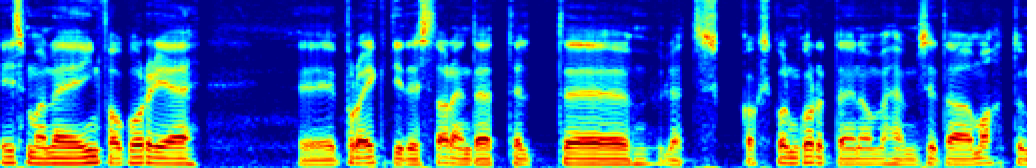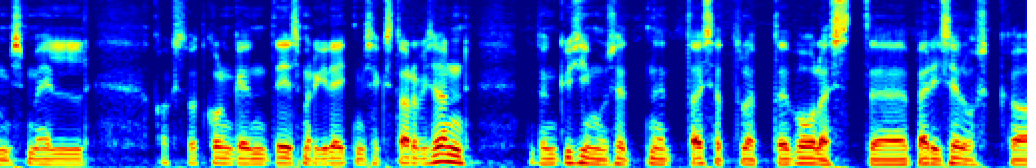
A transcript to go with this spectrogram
esmane infokorje projektidest arendajatelt ületas kaks-kolm korda enam-vähem seda mahtu, mis meil kaks tuhat kolmkümmend eesmärgi täitmiseks tarvis on, nüüd on küsimus, et need asjad tuleb tõepoolest päriselus ka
